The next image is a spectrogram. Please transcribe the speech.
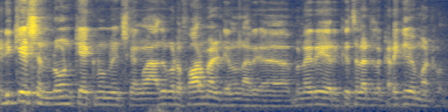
எஜுகேஷன் லோன் கேட்கணும்னு வச்சுக்கோங்களேன் அது கூட ஃபார்மாலிட்டியெல்லாம் நிறைய நிறைய இருக்குது சில இடத்துல கிடைக்கவே மாட்டோம்.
